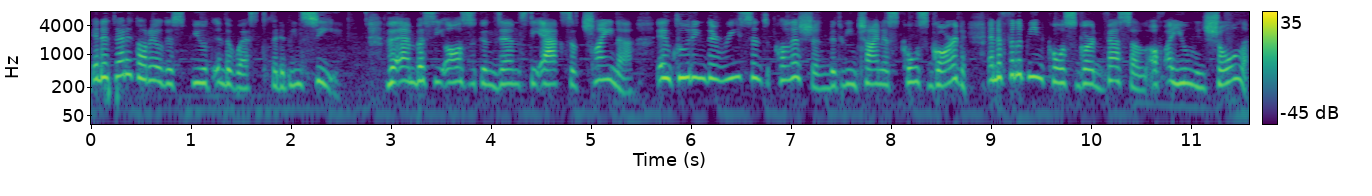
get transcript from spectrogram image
in the territorial dispute in the West Philippine Sea. The embassy also condemns the acts of China, including the recent collision between China's Coast Guard and a Philippine Coast Guard vessel of Ayungin Shoal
